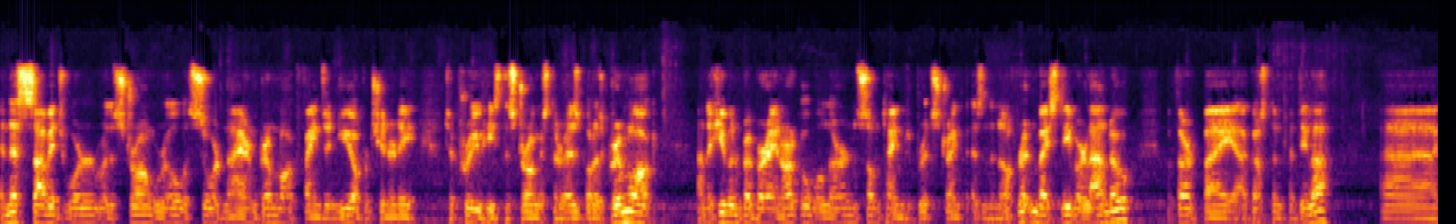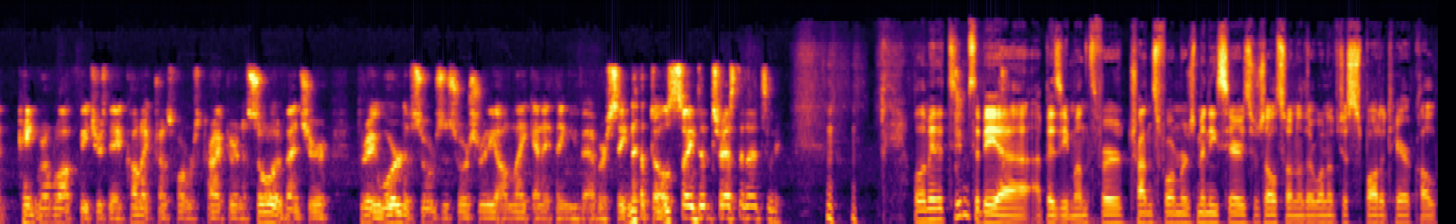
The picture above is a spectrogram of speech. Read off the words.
In this savage world where the strong rule with sword and iron, Grimlock finds a new opportunity to prove he's the strongest there is. But as Grimlock and the human barbarian Urkel will learn sometimes brute strength isn't enough. Written by Steve Orlando, with art by Agustin Padilla. Uh, King Grimlock features the iconic Transformers character in a solo adventure through a world of swords and sorcery unlike anything you've ever seen. That does sound interesting, actually. well, I mean, it seems to be a, a busy month for Transformers miniseries. There's also another one I've just spotted here called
